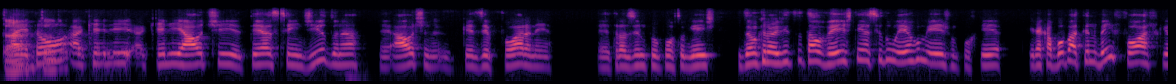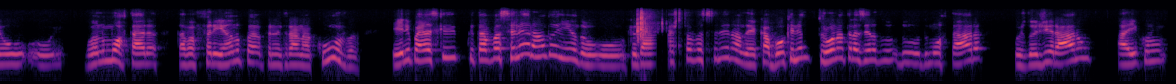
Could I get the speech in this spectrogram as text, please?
Tá? Ah, então, então, aquele, aquele out ter acendido, né? É, out, né? quer dizer, fora, né? É, traduzindo para o português. Então, aquilo ali talvez tenha sido um erro mesmo, porque ele acabou batendo bem forte, porque o, o quando o Mortara estava freando para entrar na curva, ele parece que estava acelerando ainda, o, que o Damasco estava acelerando. E acabou que ele entrou na traseira do, do, do, Mortara, os dois giraram, aí, quando,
